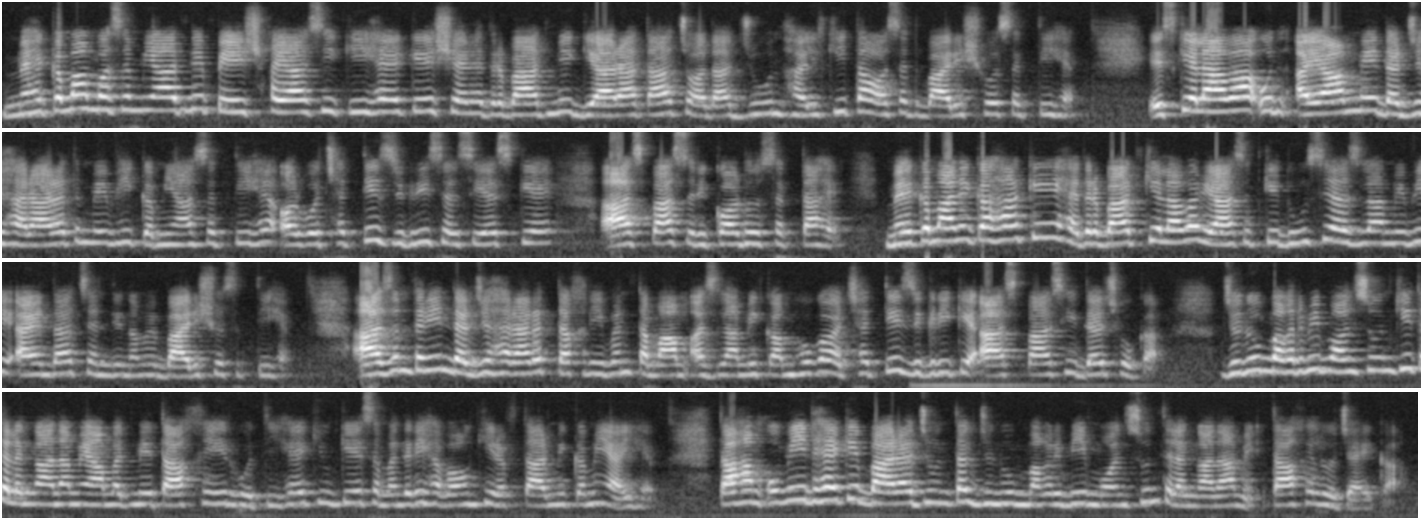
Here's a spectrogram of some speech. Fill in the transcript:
महकमा मौसमियात ने पेश कयासी की है कि शहर हैदराबाद में 11 ता 14 जून हल्की ता औसत बारिश हो सकती है। इसके अलावा उन आयाम में दर्ज हरारत में भी कमी आ सकती है और वो 36 डिग्री सेल्सियस के आसपास रिकॉर्ड हो सकता है। महकमा ने कहा कि हैदराबाद के अलावा रियासत के दूसरे अजला में भी आइंदा चंद दिनों में बारिश हो सकती है। आज़म तरीन दर्ज हरारत तकरीबन तमाम अजला में कम होगा और छत्तीस डिग्री के आसपास ही दर्ज होगा। जनूब मगरबी मानसून की तेलंगाना में आमद में ताखिर ताखिर होती है क्योंकि समंदरी हवाओं की रफ्तार में कमी आई है। ताहम उम्मीद है कि 12 जून तक जनूब मगरबी मानसून तेलंगाना में दाखिल हो जाएगा।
